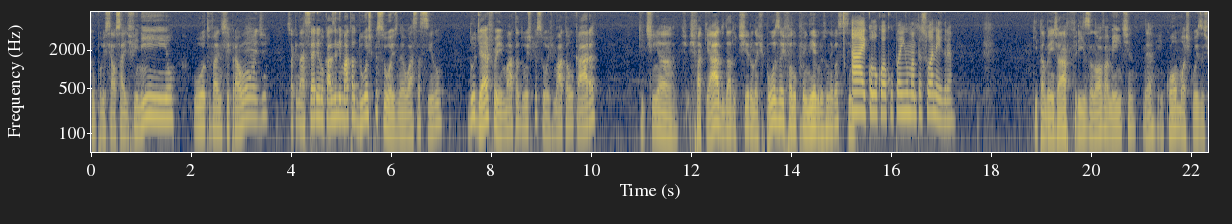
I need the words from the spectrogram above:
Porque o policial sai de fininho, o outro vai não sei pra onde. Só que na série, no caso, ele mata duas pessoas, né? O assassino do Jeffrey mata duas pessoas. Mata um cara que tinha esfaqueado, dado tiro na esposa e falou que foi negro, um negócio assim. Ah, e colocou a culpa em uma pessoa negra. que também já frisa novamente, né, em como as coisas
